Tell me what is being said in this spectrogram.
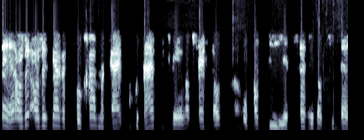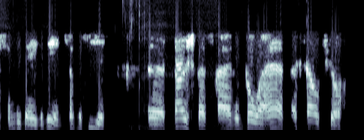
nee, als, als ik naar het programma kijk, goed, dan heb ik weer. Wat zegt dat? Op papier zeg ik dat Vitesse niet degradeert. Ze hebben vier eh, thuiswedstrijden. Go Ahead, Excelsior,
